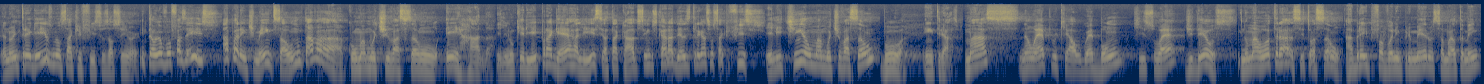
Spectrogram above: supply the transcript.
Eu não entreguei os meus sacrifícios ao Senhor. Então eu vou fazer isso. Aparentemente, Saul não estava com uma motivação errada. Ele não queria ir para a guerra ali, ser atacado sem buscar a Deus e entregar seus sacrifícios. Ele tinha uma motivação boa. entre aspas. Mas não é porque algo é bom que isso é de Deus. Numa outra situação, abre aí, por favor, em 1 Samuel também,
